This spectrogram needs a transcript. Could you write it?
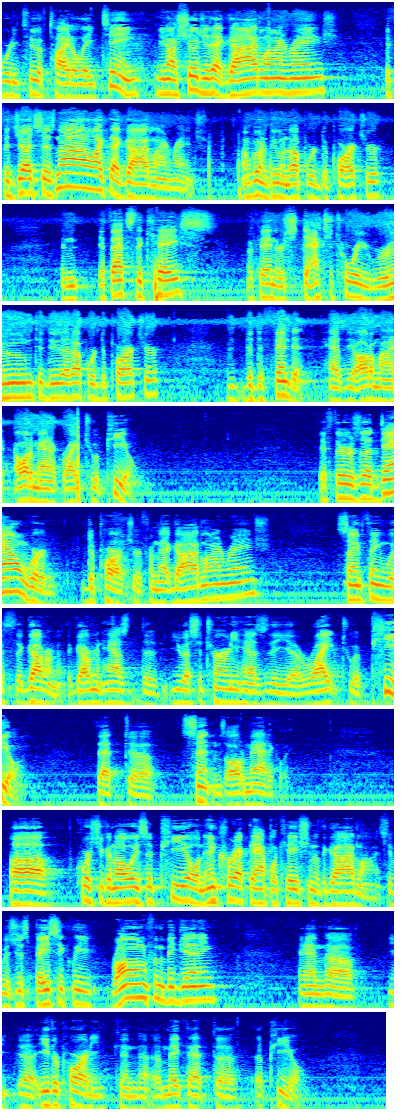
42 of Title 18. You know, I showed you that guideline range. If a judge says, no, I don't like that guideline range, I'm going to do an upward departure. And if that's the case, okay, and there's statutory room to do that upward departure, the, the defendant has the automatic, automatic right to appeal. If there's a downward departure from that guideline range, same thing with the government. The government has, the U.S. attorney has the uh, right to appeal that uh, sentence automatically. Uh, of course, you can always appeal an incorrect application of the guidelines. It was just basically wrong from the beginning, and uh, uh, either party can uh, make that appeal.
